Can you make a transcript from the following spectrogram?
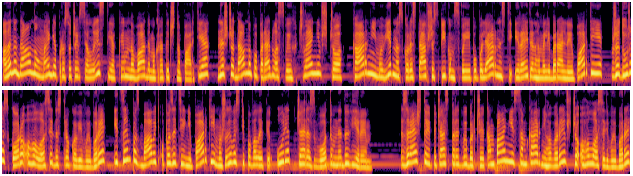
Але недавно у медіа просочився лист, яким нова демократична партія нещодавно попередила своїх членів, що Карні, ймовірно, скориставшись піком своєї популярності і рейтингами ліберальної партії, вже дуже скоро оголосить дострокові вибори і цим позбавить опозиційні партії можливості повалити уряд через вотум недовіри. Зрештою, під час передвиборчої кампанії сам Карні говорив, що оголосить вибори,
